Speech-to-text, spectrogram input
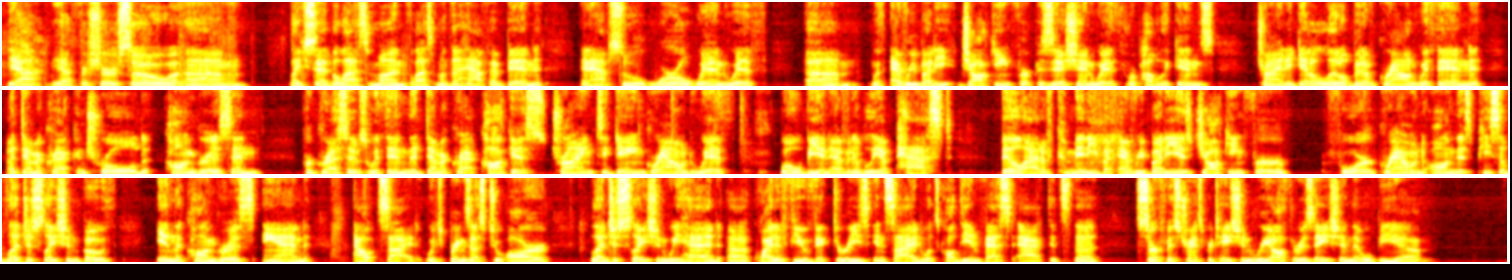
Yeah, yeah, for sure. So, um, like you said, the last month, last month and a half have been an absolute whirlwind with um, with everybody jockeying for position, with Republicans trying to get a little bit of ground within a Democrat-controlled Congress and progressives within the Democrat caucus trying to gain ground with what will be inevitably a passed bill out of committee, but everybody is jockeying for for ground on this piece of legislation, both in the Congress and outside, which brings us to our legislation. We had uh, quite a few victories inside what's called the Invest Act. It's the surface transportation reauthorization that will be um,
